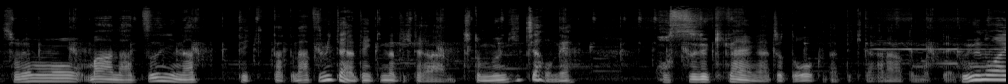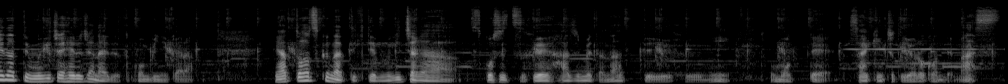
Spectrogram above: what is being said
それもまあ夏になってきた夏みたいな天気になってきたからちょっと麦茶をね欲する機会がちょっと多くなってきたかなと思って。冬の間って麦茶減るじゃないですかコンビニから。やっと暑くなってきて麦茶が少しずつ増え始めたなっていうふうに思って最近ちょっと喜んでます。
